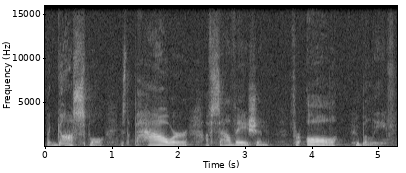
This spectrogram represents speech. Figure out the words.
The gospel is the power of salvation for all who believe.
